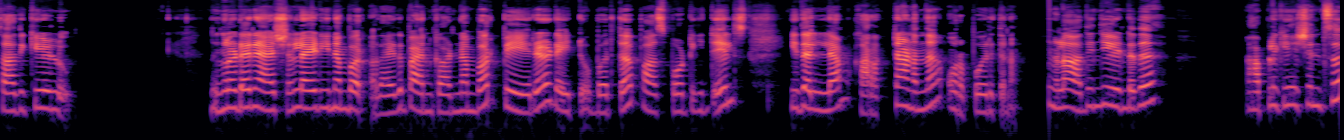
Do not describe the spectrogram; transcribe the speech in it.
സാധിക്കുകയുള്ളൂ. നിങ്ങളുടെ നാഷണൽ ഐ ഡി നമ്പർ അതായത് പാൻ കാർഡ് നമ്പർ പേര് date of birth passport details ഇതെല്ലാം കറക്റ്റാണെന്ന് ഉറപ്പുവരുത്തണം. നിങ്ങൾ ആദ്യം ചെയ്യേണ്ടത് ആപ്ലിക്കേഷൻസ്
